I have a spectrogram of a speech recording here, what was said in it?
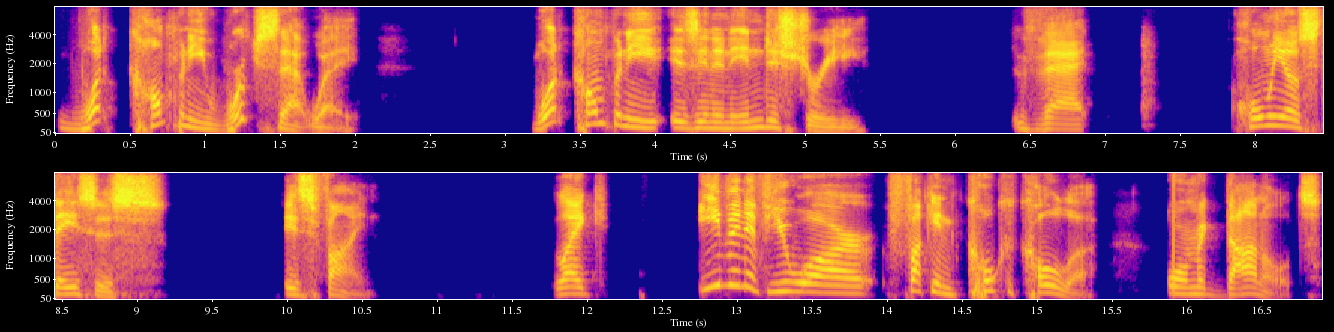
what company works that way? What company is in an industry that homeostasis is fine? Like even if you are fucking Coca-Cola or McDonald's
